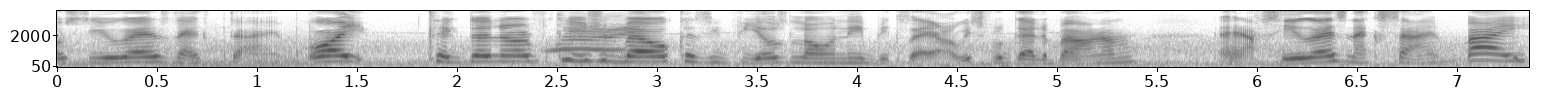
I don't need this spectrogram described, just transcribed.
We'll see you guys next time. Alright, click the notification bell because he feels lonely because I always forget about him. And I'll see you guys next time. Bye.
